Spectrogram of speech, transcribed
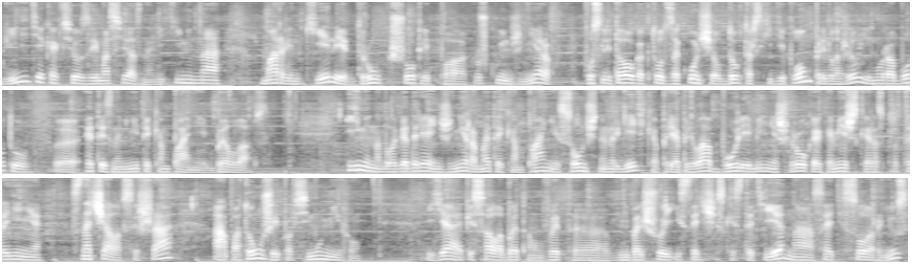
Видите, как все взаимосвязано? Ведь именно Марвин Келли, друг Шокли по кружку инженеров, после того, как тот закончил докторский диплом, предложил ему работу в э, этой знаменитой компании Bell Labs. Именно благодаря инженерам этой компании солнечная энергетика приобрела более-менее широкое коммерческое распространение сначала в США, а потом уже и по всему миру. Я описал об этом в, это, в небольшой исторической статье на сайте Solar News.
